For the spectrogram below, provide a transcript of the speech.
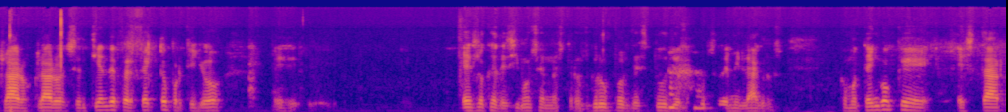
Claro, claro, se entiende perfecto porque yo, eh, es lo que decimos en nuestros grupos de estudios, curso de milagros, como tengo que estar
